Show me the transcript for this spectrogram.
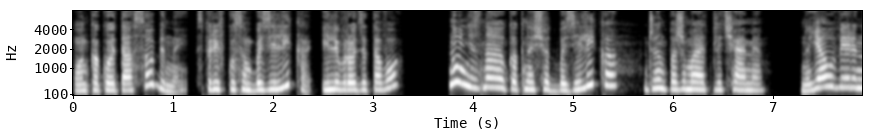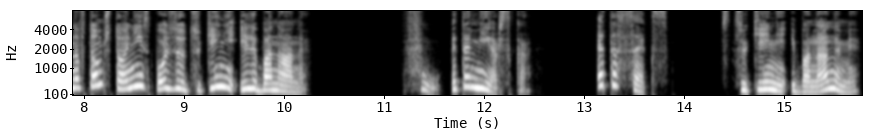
Он какой-то особенный, с привкусом базилика или вроде того? Ну, не знаю, как насчет базилика, Джин пожимает плечами. Но я уверена в том, что они используют цукини или бананы. Фу, это мерзко. Это секс. С цукини и бананами?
